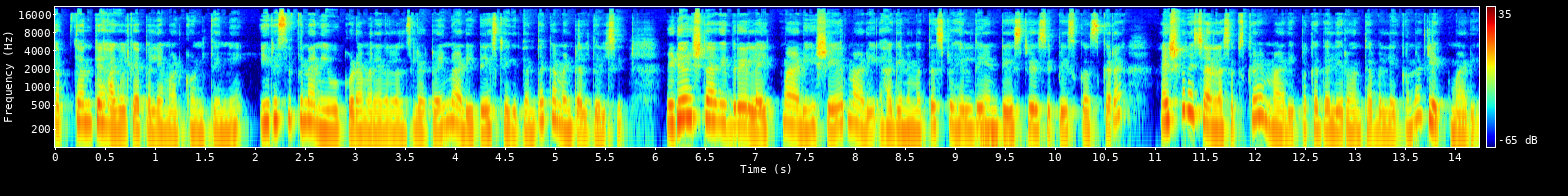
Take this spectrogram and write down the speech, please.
ತಪ್ಪದಂತೆ ಹಾಗಲಕಾಯಿ ಪಲ್ಯ ಮಾಡ್ಕೊಳ್ತೀನಿ ಈ ರೆಸಿಪಿನ ನೀವು ಕೂಡ ಮನೆಯಲ್ಲಿ ಒಂದ್ಸಲ ಟ್ರೈ ಮಾಡಿ, ಟೇಸ್ಟ್ ಹೇಗಿತ್ತು ಅಂತ ಕಮೆಂಟಲ್ಲಿ ತಿಳಿಸಿ. ವಿಡಿಯೋ ಇಷ್ಟ ಆಗಿದ್ದರೆ ಲೈಕ್ ಮಾಡಿ, ಶೇರ್ ಮಾಡಿ ಹಾಗೆಯೇ ಮತ್ತಷ್ಟು ಹೆಲ್ದಿ ಆ್ಯಂಡ್ ಟೇಸ್ಟಿ ರೆಸಿಪೀಸ್ಗೋಸ್ಕರ ಐಶ್ವರ್ಯ ಚಾನಲ್ನ ಸಬ್ಸ್ಕ್ರೈಬ್ ಮಾಡಿ, ಪಕ್ಕದಲ್ಲಿರುವಂಥ ಬೆಲ್ಲೈಕನ್ನು ಕ್ಲಿಕ್ ಮಾಡಿ.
